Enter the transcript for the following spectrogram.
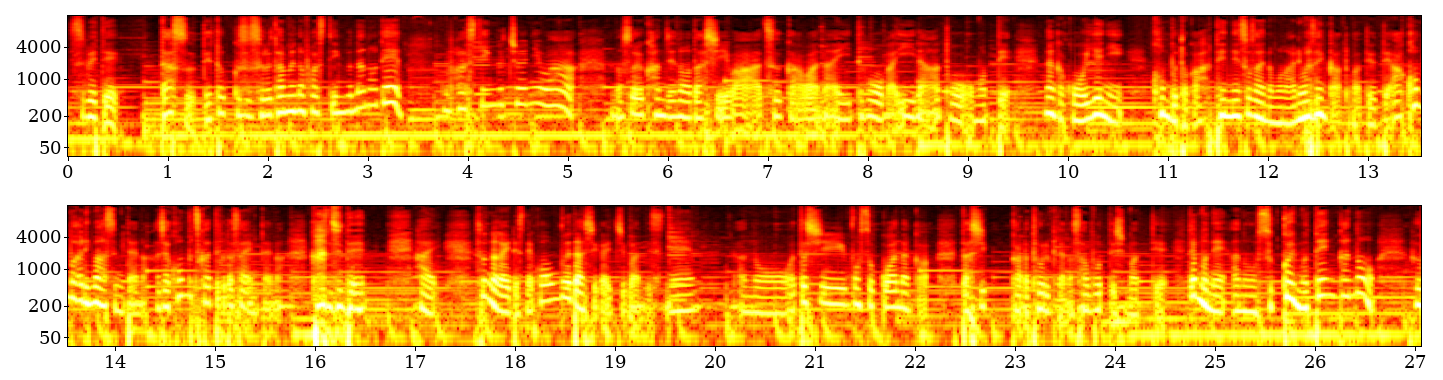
全て出すデトックスするためのファスティングなのでファスティング中にはあのそういう感じの出汁は使わない方がいいなと思ってなんかこう家に昆布とか天然素材のものありませんかとかって言ってあ昆布ありますみたいな。あじゃあ昆布使ってくださいみたいな感じで。はい。そういうのがいいですね。昆布だしが一番ですね。あの私もそこはなんか出汁から取るみたいなサボってしまってでもねあのすっごい無添加の粉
